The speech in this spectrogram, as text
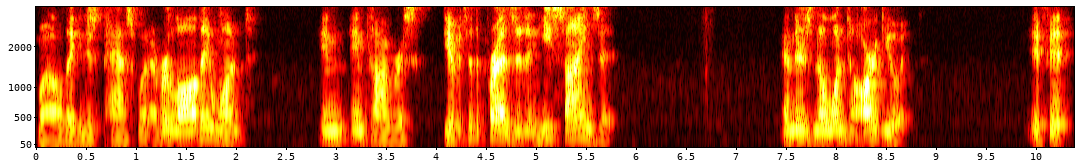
Well, they can just pass whatever law they want in, in Congress, give it to the president, he signs it, and there's no one to argue it if it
